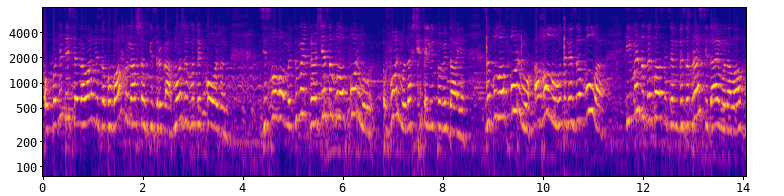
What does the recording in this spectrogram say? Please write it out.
Опинитися на лаві забувалку нашого фізрука може бути кожен. Зі словами Дмитрович, я забула форму. Форму наш вчитель відповідає. Забула форму, а голову ти не забула. І ми з однокласницями без образ сідаємо на лаву.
